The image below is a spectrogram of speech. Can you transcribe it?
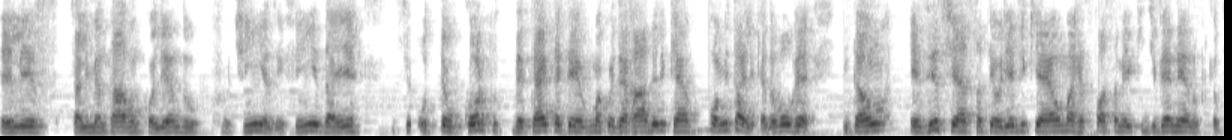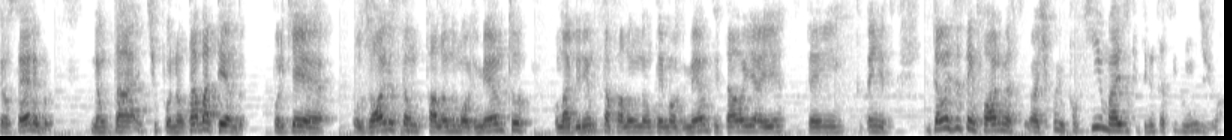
eles se alimentavam colhendo frutinhas, enfim, e daí se o teu corpo detecta que tem alguma coisa errada, ele quer vomitar, ele quer devolver. Então, existe essa teoria de que é uma resposta meio que de veneno, porque o teu cérebro não tá, tipo, não tá batendo, porque os olhos estão falando movimento, o labirinto está falando não tem movimento e tal, e aí tu tem, tu tem isso. Então existem formas, eu acho que foi um pouquinho mais do que 30 segundos, João.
